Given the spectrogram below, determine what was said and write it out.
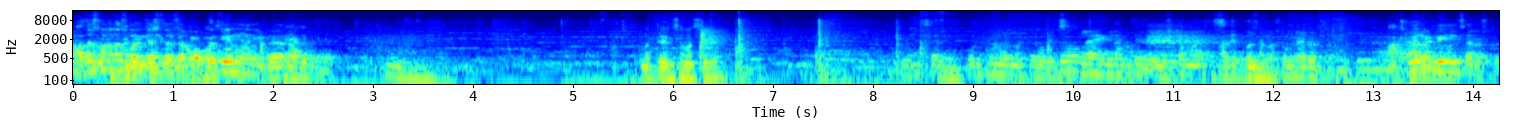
ಅದ್ರ ಸಂಬಂಧ ಸ್ವಲ್ಪ ಜಾಸ್ತಿ ಸರ್ ಒಬ್ಬರು ಏನು ಮಾಡಂಗಿಲ್ಲ ಮತ್ತೇನು ಸಮಸ್ಯೆ? ಕ್ಲೀನ್ ಸರ್ ಅಷ್ಟು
